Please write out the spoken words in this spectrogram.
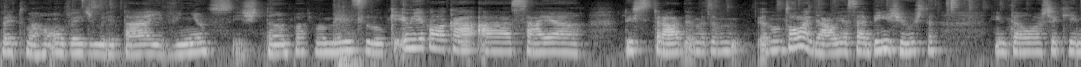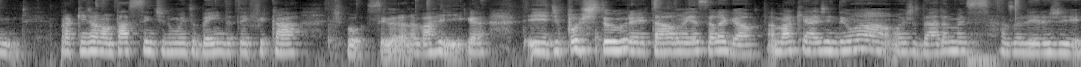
Preto, marrom, verde militar e vinhos e estampa. Eu amei esse look. Eu ia colocar a saia listrada, mas eu, eu não tô legal. E a saia é bem justa. Então eu achei que pra quem já não tá se sentindo muito bem, ainda ter que ficar, tipo, segurando a barriga e de postura e tal, não ia ser legal. A maquiagem deu uma, uma ajudada, mas as olheiras de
